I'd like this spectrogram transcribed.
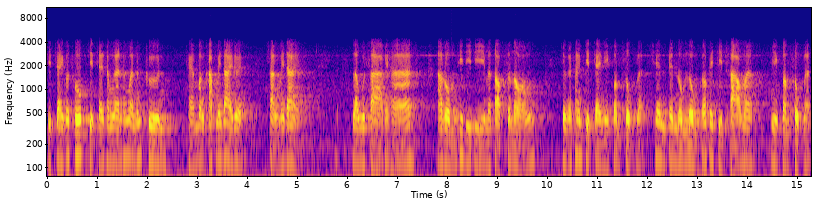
จิตใจก็ทุกข์จิตใจทำงานทั้งวันทั้งคืน แถมบังคับไม่ได้ด้วย สั่งไม่ได้ เราอุตส่าห์ไปหาอารมณ์ที่ดี ๆ มาตอบสนอง จนกระทั่งจิตใจมีความสุขละเช่น เป็นหนุ่มๆก็ไปจีบสาวมา มีความสุขล้ว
